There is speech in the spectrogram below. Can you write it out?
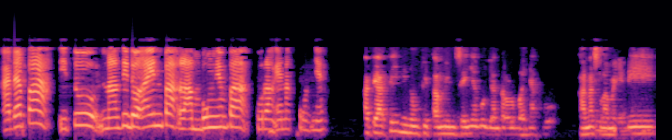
Ada, Pak. Itu nanti doain, Pak. Lambungnya, Pak. Kurang enak perutnya. Hati-hati minum vitamin C-nya, Bu. Jangan terlalu banyak, Bu. Karena selama ini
